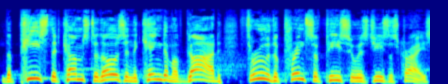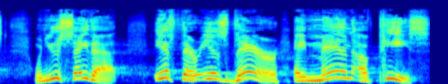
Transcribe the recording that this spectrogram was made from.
the peace that comes to those in the kingdom of God through the Prince of Peace who is Jesus Christ, when you say that, if there is there a man of peace,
